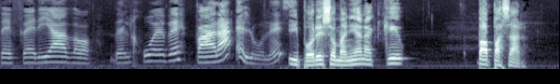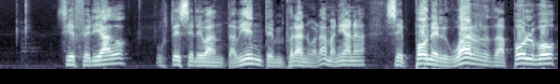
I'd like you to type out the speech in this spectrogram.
de feriado del jueves para el lunes. Y por eso mañana, ¿qué va a pasar. Si es feriado, usted se levanta bien temprano a la mañana, se pone el guardapolvo,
